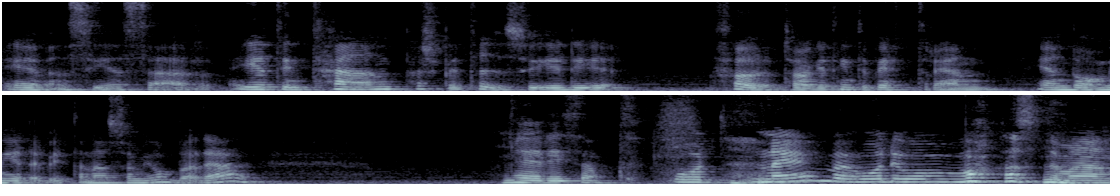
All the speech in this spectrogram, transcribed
även CSR. I ett internt perspektiv så är det företaget inte bättre än, än de medarbetarna som jobbar där. Nej, det är sant. Och, nej, och då måste man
